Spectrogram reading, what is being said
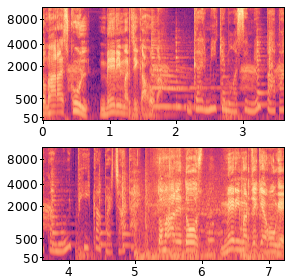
तुम्हारा स्कूल मेरी मर्ज़ी का होगा। गर्मी के मौसम में पापा का मूड फीका पड़ जाता है। तुम्हारे दोस्त मेरी मर्ज़ी के होंगे।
